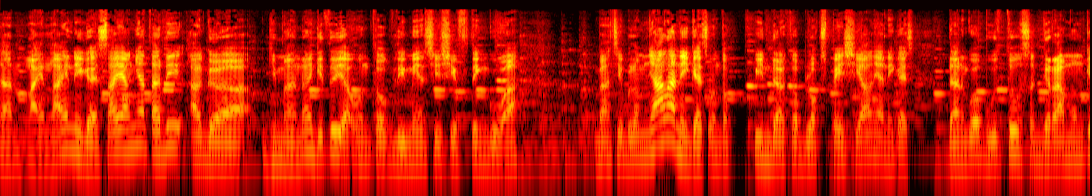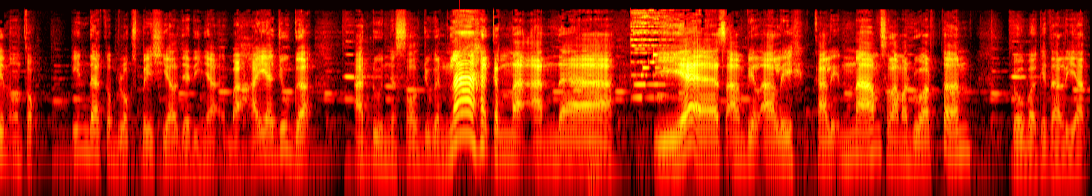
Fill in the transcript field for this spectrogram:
dan lain-lain nih guys. Sayangnya tadi agak gimana gitu ya untuk dimensi shifting gue masih belum nyala nih guys untuk pindah ke blok spesialnya nih guys dan gue butuh segera mungkin untuk pindah ke blok spesial jadinya bahaya juga. Aduh nyesel juga. Nah kena Anda. Yes, ambil alih kali 6 selama 2 turn. Coba kita lihat.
